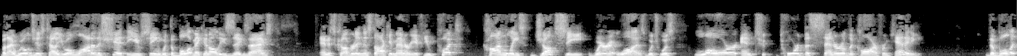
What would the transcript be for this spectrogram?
but I will just tell you a lot of the shit that you've seen with the bullet making all these zigzags, and it's covered in this documentary. If you put Connally's jump seat where it was, which was lower and to, toward the center of the car from Kennedy, the bullet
